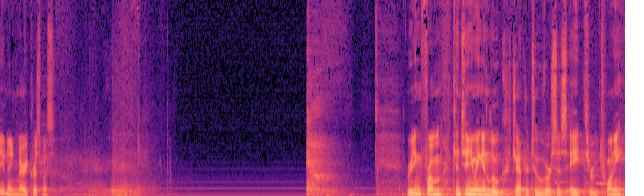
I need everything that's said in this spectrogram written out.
Good evening. Merry Christmas. Reading from continuing in Luke chapter 2, verses 8 through 20.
